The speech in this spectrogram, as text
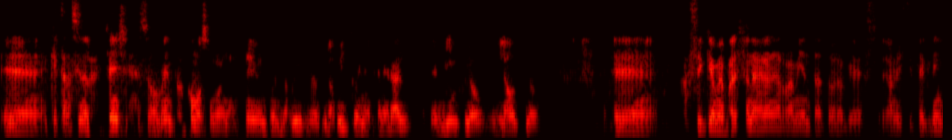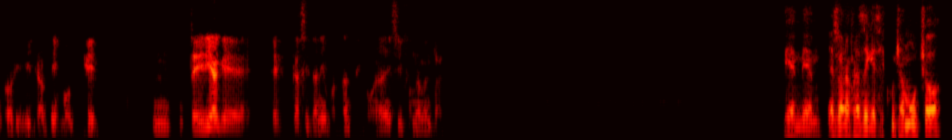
eh, qué están haciendo los exchanges en ese momento, cómo se mueven las stablecoins, los, los bitcoins en general, el inflow y el outflow. así que me parece una gran herramienta todo lo que es análisis técnico y, chartismo, que te diría que es casi tan importante como el análisis fundamental. Bien, bien. Esa es una frase que se escucha mucho,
